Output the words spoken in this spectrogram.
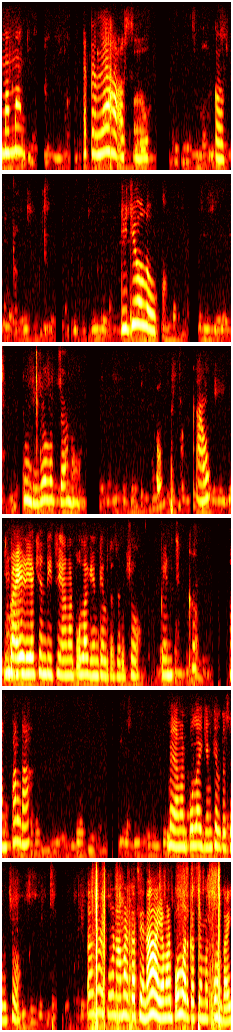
মাম্মা একটা লেহা আসলো দ্বিতীয় লোক তুমি ভিডিও লোক জানো বাইরে রিয়াকশন দিচ্ছি আমার পোলা গেম খেলতেছে বুঝছ? পেন্টিক পাল্লা ভাই আমার পোলায় গেম খেলতেছে বুঝছ? আমার ফোন আমার কাছে নাই আমার পোলার কাছে আমার ফোন ভাই।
